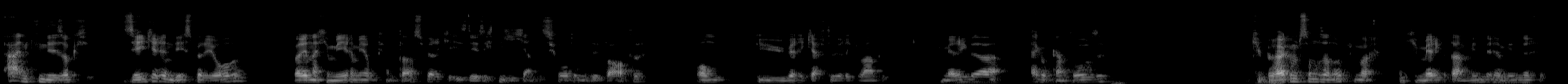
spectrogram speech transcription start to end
Ah, en ik vind deze ook, zeker in deze periode, waarin dat je meer en meer moet gaan thuiswerken, is deze echt een gigantisch grote motivator om je werk af te werken. Want ik merk dat, als ik op kantoor zit, gebruik hem soms dan ook, maar je merkt dat dat minder en minder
